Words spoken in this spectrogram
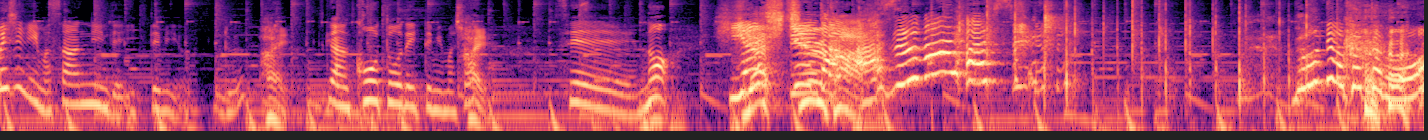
試しに今3人で言ってみる？はい。口頭で言ってみましょう、はい。せーの冷やし中華あ素晴らし。いなんでわかったの？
